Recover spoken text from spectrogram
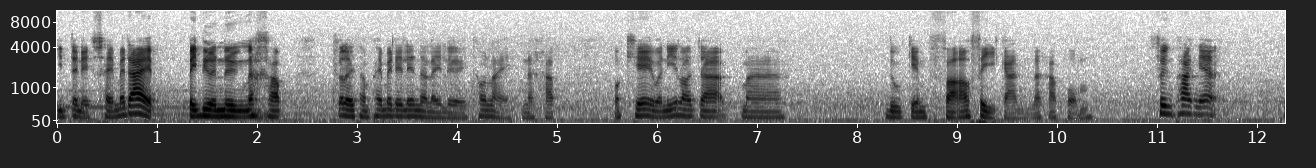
อินเทอร์เน็ตใช้ไม่ได้ไปเดือนหนึ่งนะครับ ก็เลยทำให้ไม่ได้เล่นอะไรเลยเท่าไหร่นะครับ โอเค วันนี้เราจะมาดูเกม Fallout 4 กันนะครับผม ซึ่งภาคเนี้ยห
